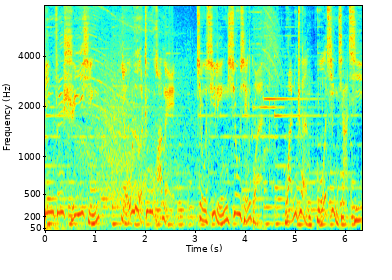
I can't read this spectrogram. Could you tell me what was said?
缤纷十一行游乐中华美九七零休闲馆玩转国庆假期。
